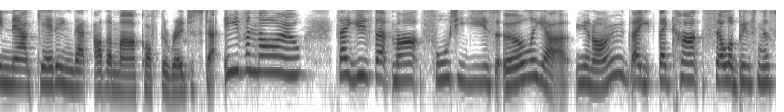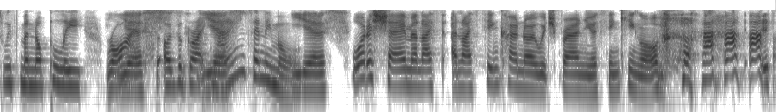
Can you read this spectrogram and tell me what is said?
in now getting that other mark off the register, even though they used that mark 40 years earlier. You know, they, they can't sell a business with monopoly rights Yes, over great yes, names anymore. Yes, what a shame, and I th- and I think I know which brand you're thinking of. it's,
